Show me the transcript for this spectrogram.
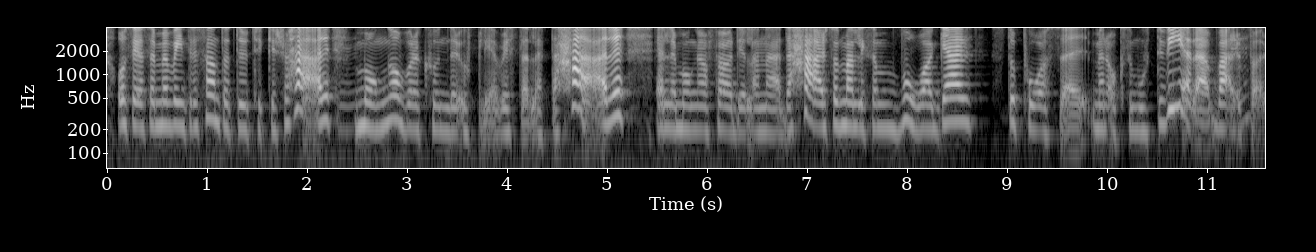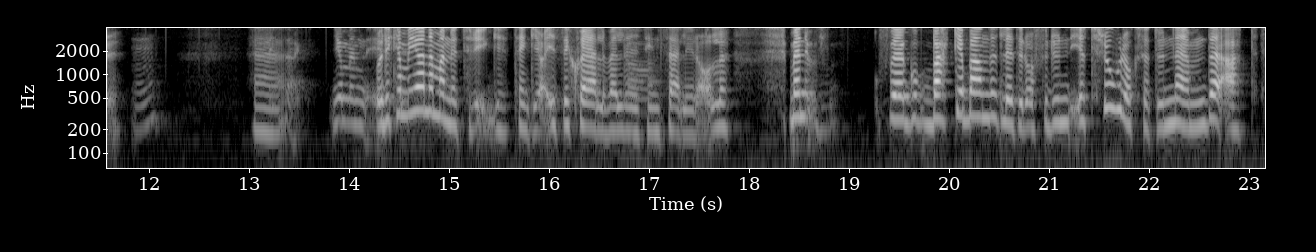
och säga så här, men vad intressant att du tycker så här. Mm. Många av våra kunder upplever istället det här. Eller många av fördelarna är det här. Så att man liksom vågar stå på sig men också motivera varför. Mm. Uh, ja, men, och det kan man göra när man är trygg, tänker jag, i sig själv eller ja. i sin säljroll. Men Får jag backa bandet lite då? För du, jag tror också att du nämnde att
